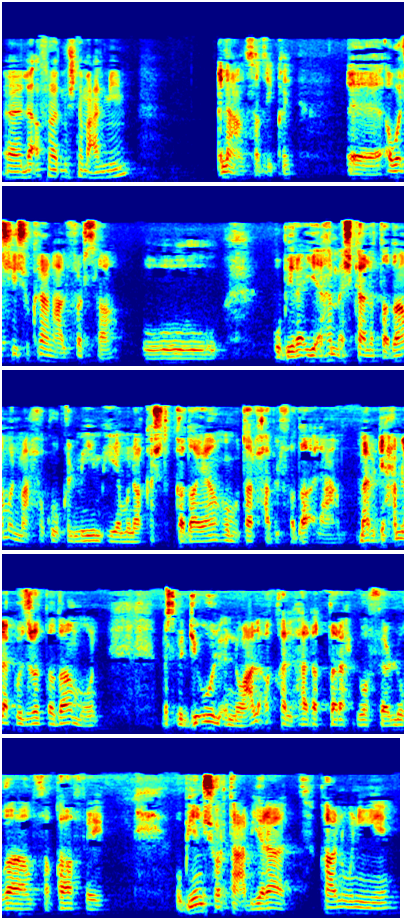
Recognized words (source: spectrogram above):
أه، لأفراد مجتمع الميم نعم صديقي. أه، أول شيء شكرا على الفرصة و... وبرأيي أهم أشكال التضامن مع حقوق الميم هي مناقشة قضاياهم وطرحها بالفضاء العام. ما بدي حملك وزر التضامن بس بدي أقول أنه على الأقل هذا الطرح بيوفر لغة وثقافة وبينشر تعبيرات قانونية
